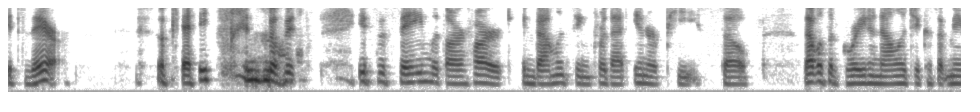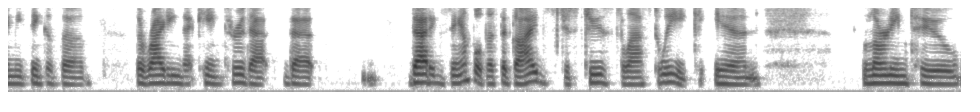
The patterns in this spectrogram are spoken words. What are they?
it's there okay? Mm-hmm. so it's it's the same with our heart in balancing for that inner peace. So that was a great analogy because it made me think of the the writing that came through that that that example that the guides just used last week in learning to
